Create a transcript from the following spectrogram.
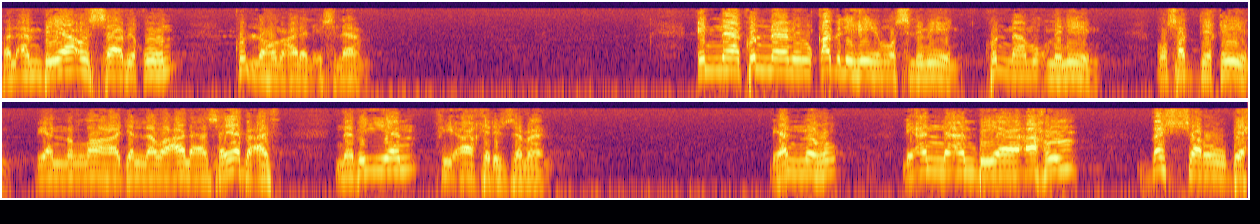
فالأنبياء السابقون كلهم على الإسلام. إنا كنا من قبله مسلمين كنا مؤمنين مصدقين بأن الله جل وعلا سيبعث نبيا في آخر الزمان. لأنه لأن أنبياءهم بشروا به.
